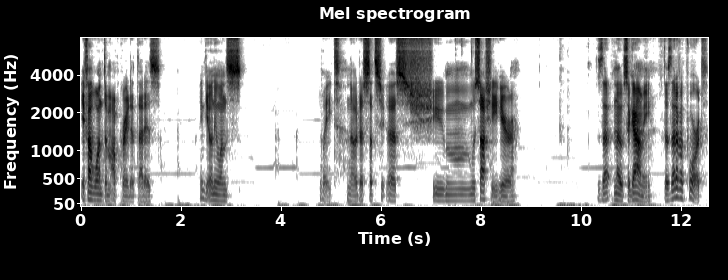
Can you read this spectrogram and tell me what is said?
If I want them upgraded, that is. I think the only ones... Wait, no, there's Satsu uh, Musashi here. Does that... No, Sagami. Does that have a port?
